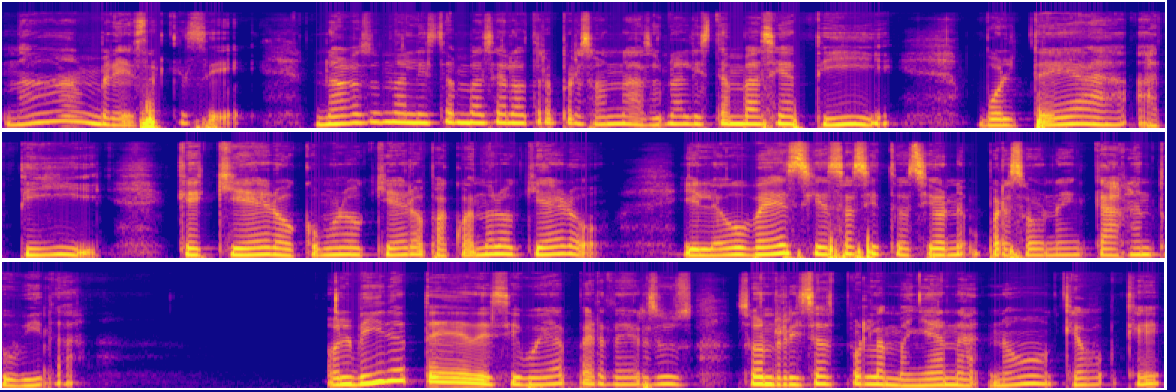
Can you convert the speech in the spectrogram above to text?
No, hombre, sáquese. No hagas una lista en base a la otra persona, haz una lista en base a ti. Voltea a ti. ¿Qué quiero? ¿Cómo lo quiero? ¿Para cuándo lo quiero? Y luego ves si esa situación persona encaja en tu vida. Olvídate de si voy a perder sus sonrisas por la mañana. No, que, que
